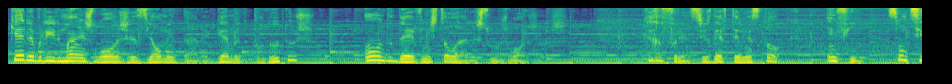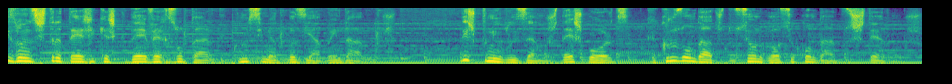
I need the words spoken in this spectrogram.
Quer abrir mais lojas e aumentar a gama de produtos? Onde deve instalar as suas lojas? Que referências deve ter em stock? Enfim, são decisões estratégicas que devem resultar de conhecimento baseado em dados. Disponibilizamos dashboards que cruzam dados do seu negócio com dados externos,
